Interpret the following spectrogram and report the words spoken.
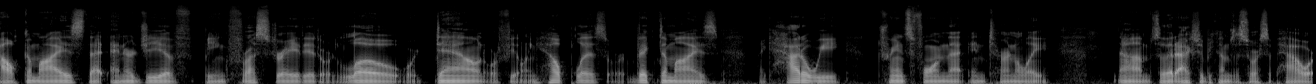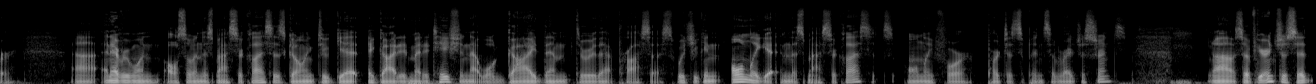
alchemize that energy of being frustrated or low or down or feeling helpless or victimized. Like, how do we? transform that internally um, so that it actually becomes a source of power. Uh, and everyone also in this masterclass is going to get a guided meditation that will guide them through that process, which you can only get in this masterclass. It's only for participants and registrants. Uh, so if you're interested,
